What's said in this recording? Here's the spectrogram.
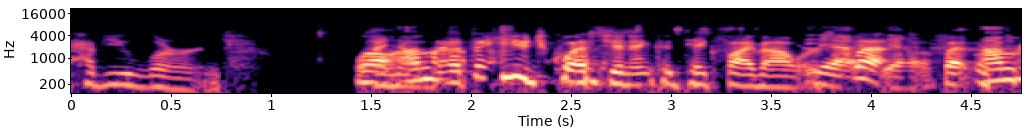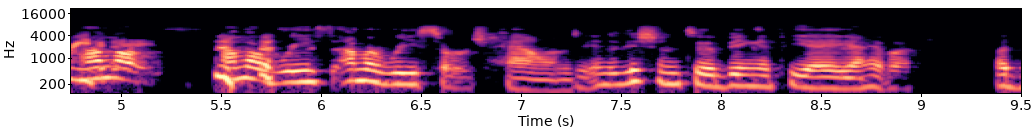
have you learned? Well, know, that's a huge question and could take five hours. Yeah, but, yeah. But I'm, I'm a, I'm a, I'm a research hound. In addition to being a PA, I have a, a,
